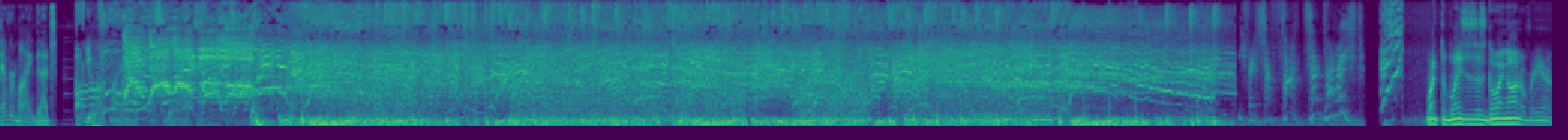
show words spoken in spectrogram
Never mind that. You. What the blazes is going on over here?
